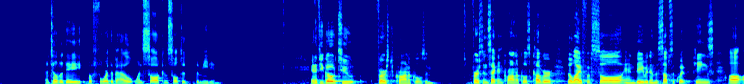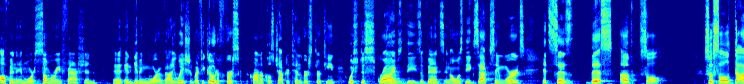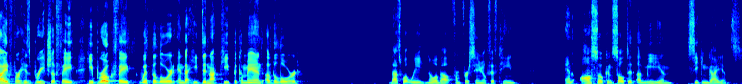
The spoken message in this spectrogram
until the day before the battle when Saul consulted the medium. And if you go to First Chronicles and First and Second Chronicles cover the life of Saul and David and the subsequent kings, uh, often in more summary fashion and, and, giving more evaluation. But if you go to First Chronicles chapter 10 verse 13 which describes these events in almost the exact same words it says this of Saul. So Saul died for his breach of faith. He broke faith with the Lord in that he did not keep the command of the Lord that's what we know about from 1 Samuel 15 and also consulted a medium seeking guidance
